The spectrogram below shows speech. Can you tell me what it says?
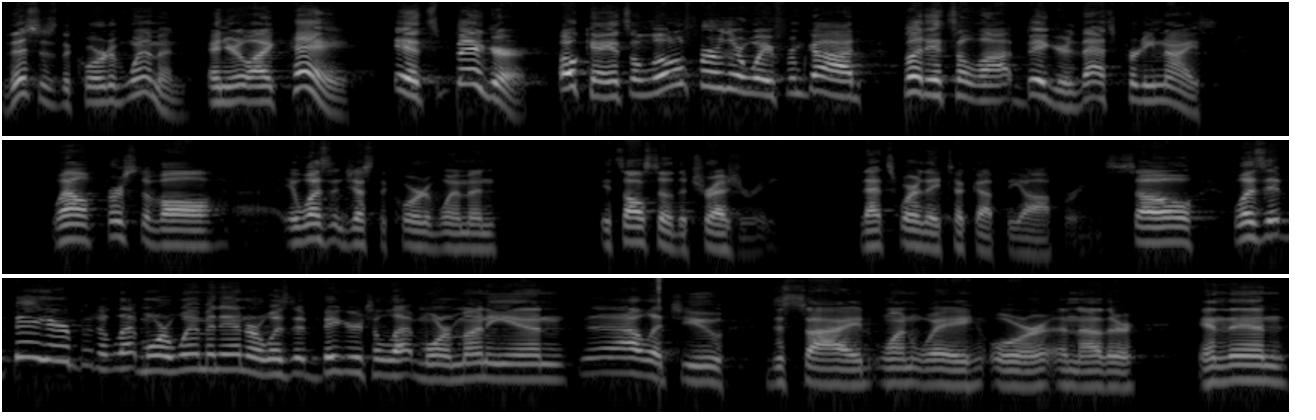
this is the court of women. And you're like, hey, it's bigger. Okay, it's a little further away from God, but it's a lot bigger. That's pretty nice. Well, first of all, it wasn't just the court of women, it's also the treasury. That's where they took up the offerings. So, was it bigger to let more women in, or was it bigger to let more money in? I'll let you decide one way or another. And then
